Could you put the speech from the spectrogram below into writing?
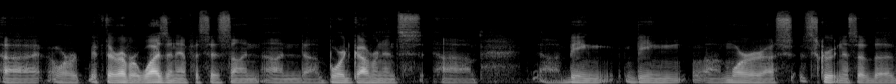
uh, or if there ever was an emphasis on on uh, board governance. Um, uh, being being uh, more uh, scrutinous of the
